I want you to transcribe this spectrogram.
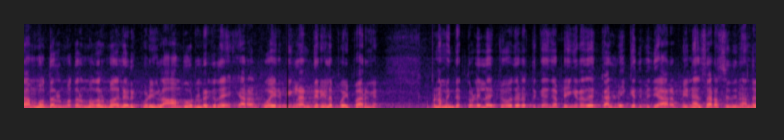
தான் முதல் முதல் முதல் முதல் இருக்கக்கூடிய ஆம்பூரில் இருக்குது. யாராவது போயிருப்பீங்களான்னு தெரியல போய் பாருங்கள் இப்போ நம்ம இந்த தொழிலை ஜோதிடத்துக்கு அப்படிங்கிறது கல்விக்கு அதிபதி யார் அப்படின்னா சரஸ்வதினா அந்த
